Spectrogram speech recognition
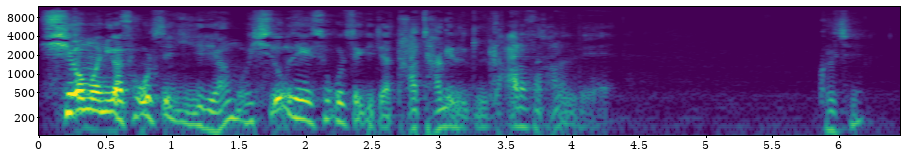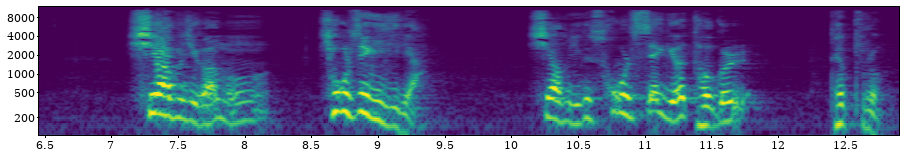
시어머니가 속을 새기 길이야. 뭐 시동생이 속을 새기 길이야. 다 자기들끼리 다 알아서 가는데. 그렇지? 시아버지가 뭐 속을 새기 길이야. 시아버지가 속을 새겨 덕을 베풀어.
